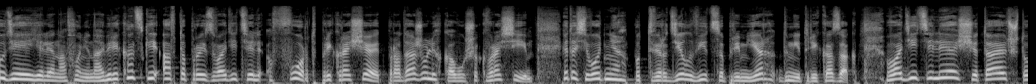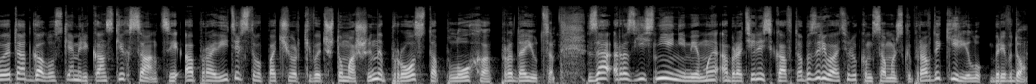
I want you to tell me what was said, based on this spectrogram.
студии Елена Фонина. Американский автопроизводитель Ford прекращает продажу легковушек в России. Это сегодня подтвердил вице-премьер Дмитрий Казак. Водители считают, что это отголоски американских санкций, а правительство подчеркивает, что машины просто плохо продаются. За разъяснениями мы обратились к автообозревателю «Комсомольской правды» Кириллу Бревдо.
